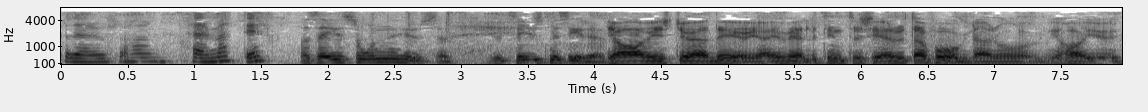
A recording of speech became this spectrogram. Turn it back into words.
sådär. Och så har han härmat det. Vad säger sonen i huset? Du trivs med Sirre? Ja, visst gör jag det. Jag är väldigt intresserad av fåglar och vi har ju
